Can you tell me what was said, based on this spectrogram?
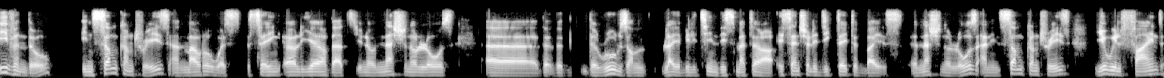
even though in some countries and Mauro was saying earlier that you know national laws uh, the, the, the rules on liability in this matter are essentially dictated by uh, national laws. And in some countries, you will find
